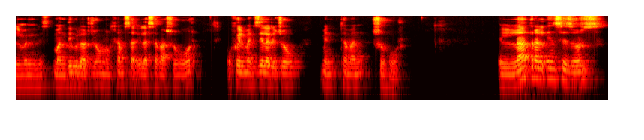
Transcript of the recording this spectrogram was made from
ال mandibular jaw من خمسة إلى سبع شهور وفي ال maxillary jaw من ثمان شهور. ال lateral incisors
